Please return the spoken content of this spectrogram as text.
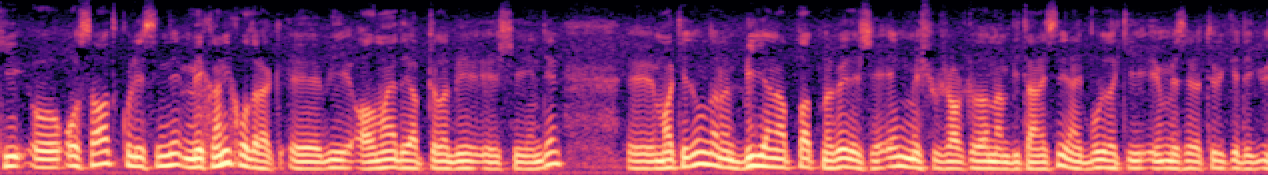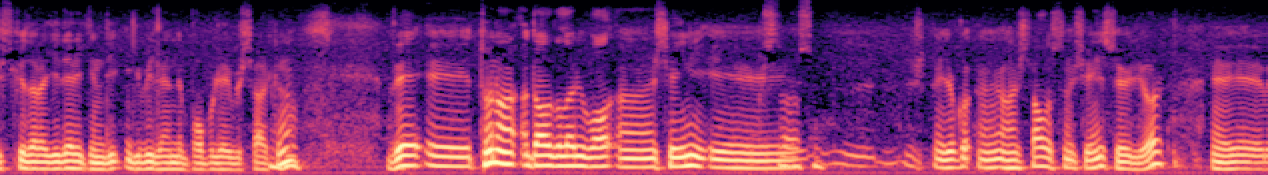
ki o, o saat kulesinde mekanik olarak e, bir Almanya'da yaptırılan bir e, şeyinden e, Makedonların Bilyan Aplatma böyle şey en meşhur şarkılarından bir tanesi. Yani buradaki e, mesela Türkiye'deki Üsküdar'a giderek gibilerinin popüler bir şarkı. Ve e, Tuna dalgaları e, şeyini e, olsun. e, e, şeyini söylüyor. E,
